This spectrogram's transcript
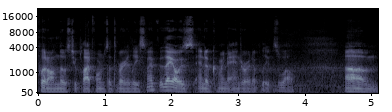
put on those two platforms at the very least. And they always end up coming to Android, I believe, as well. Um,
